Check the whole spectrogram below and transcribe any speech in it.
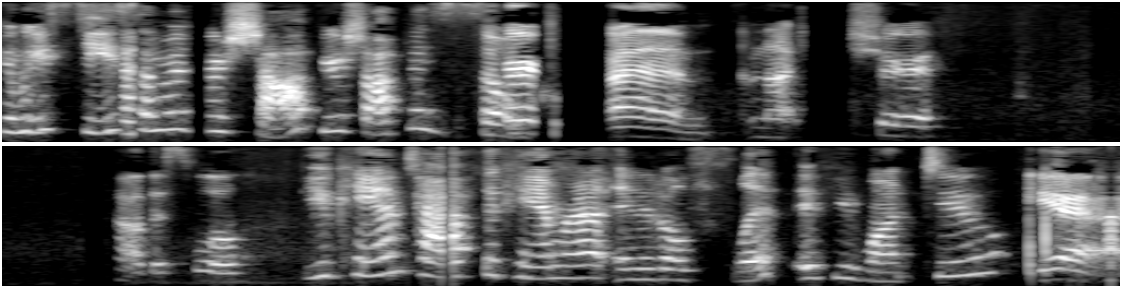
can we see some of your shop your shop is so Sure. cool. Um, I'm not sure how this will. you can tap the camera and it'll flip if you want to Yeah,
